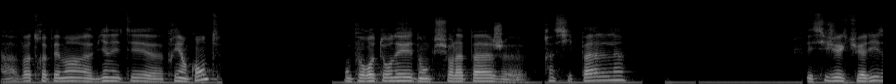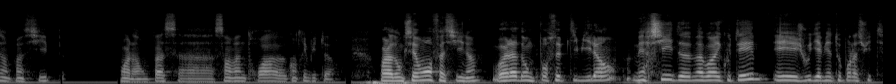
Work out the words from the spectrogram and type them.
Ah, votre paiement a bien été euh, pris en compte. On peut retourner donc sur la page euh, principale. Et si j'actualise, en principe, voilà, on passe à 123 euh, contributeurs. Voilà, donc c'est vraiment facile. Hein. Voilà donc pour ce petit bilan. Merci de m'avoir écouté et je vous dis à bientôt pour la suite.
